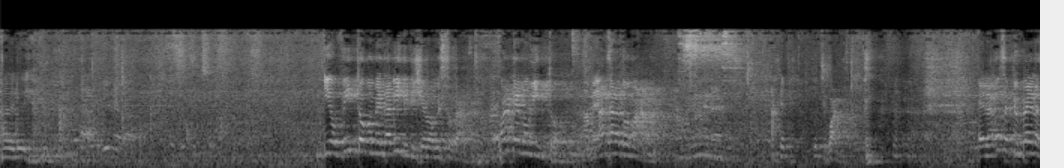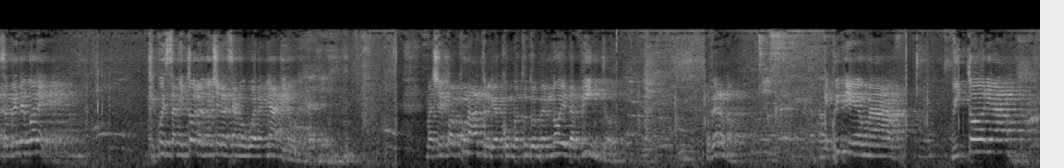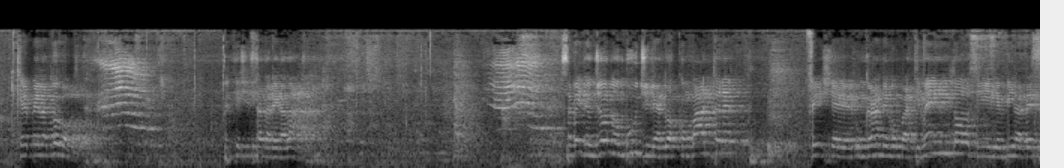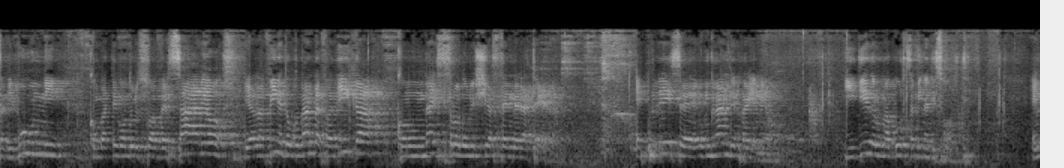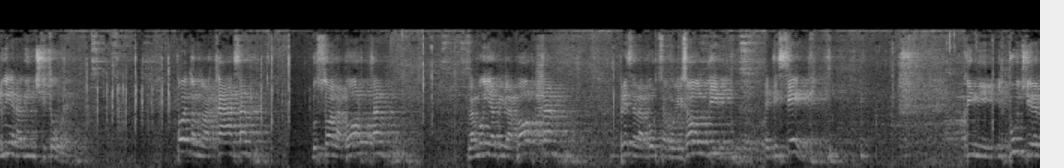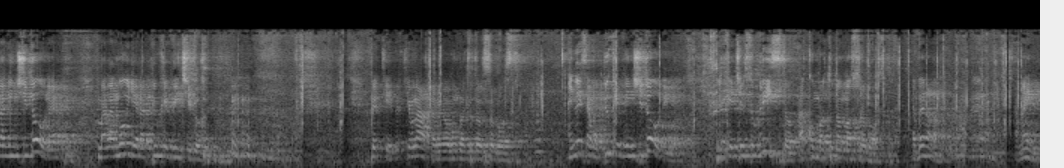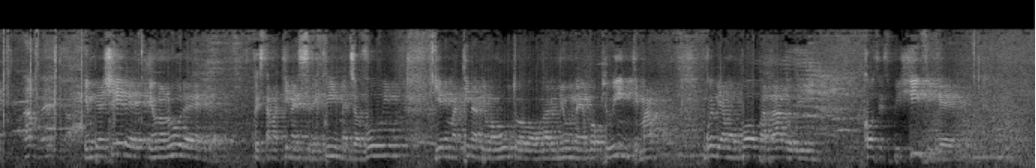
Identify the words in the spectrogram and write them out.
Alleluia. Io ho vinto come Davide, diceva questo canto. Quanti hanno vinto? Alza la tua mano. Ah, che bello, tutti quanti. E la cosa più bella, sapete qual è? Che questa vittoria non ce la siamo guadagnati noi. Ma c'è qualcun altro che ha combattuto per noi ed ha vinto. È vero o no? E quindi è una vittoria che è bella due volte. Perché ci è stata regalata. Sapete, un giorno un pugile andò a combattere, fece un grande combattimento, si riempì la testa di pugni, combatté contro il suo avversario e alla fine, dopo tanta fatica, con un destro lo riuscì a stendere a terra e prese un grande premio. Gli diedero una borsa piena di soldi e lui era vincitore. Poi tornò a casa, bussò alla porta, la moglie aprì la porta prese la borsa con i soldi e disse entri quindi il pugile era vincitore ma la moglie era più che vincitore. Perché? perché un altro aveva combattuto al suo posto. E noi siamo più che vincitori perché Gesù Cristo ha combattuto al nostro posto. È vero o no? Amen. È un piacere e un onore questa mattina essere qui in mezzo a voi. Ieri mattina abbiamo avuto una riunione un po' più intima, in cui abbiamo un po' parlato di cose specifiche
